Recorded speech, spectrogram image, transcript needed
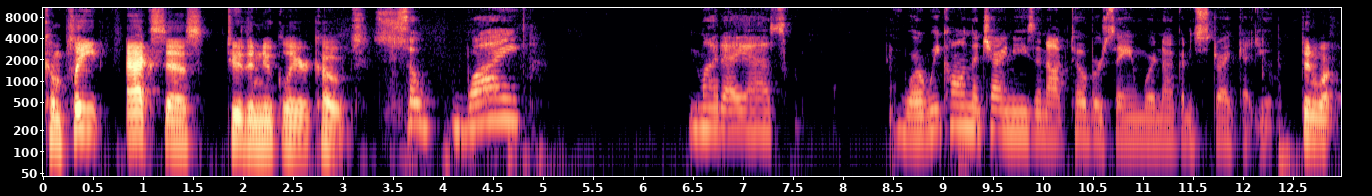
complete access to the nuclear codes. So why, might I ask, were we calling the Chinese in October saying we're not going to strike at you? Then what?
